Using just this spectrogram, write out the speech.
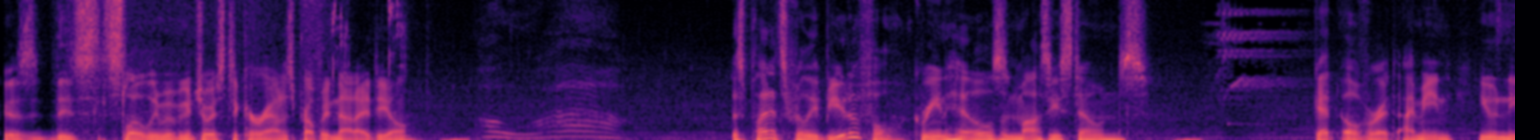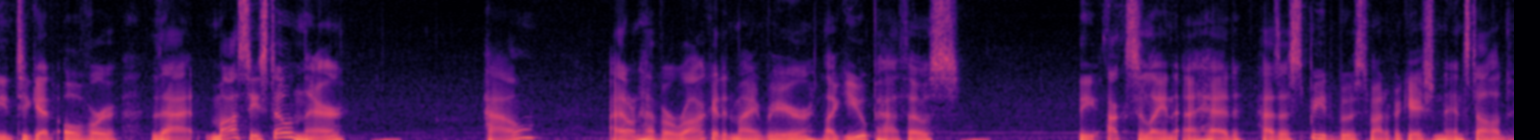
Because this slowly moving a joystick around is probably not ideal. Oh, wow. This planet's really beautiful. Green hills and mossy stones. Get over it. I mean, you need to get over that mossy stone there. How? I don't have a rocket in my rear, like you, Pathos. The Oxylane ahead has a speed boost modification installed.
